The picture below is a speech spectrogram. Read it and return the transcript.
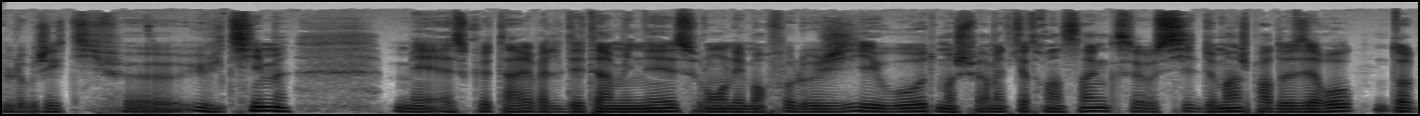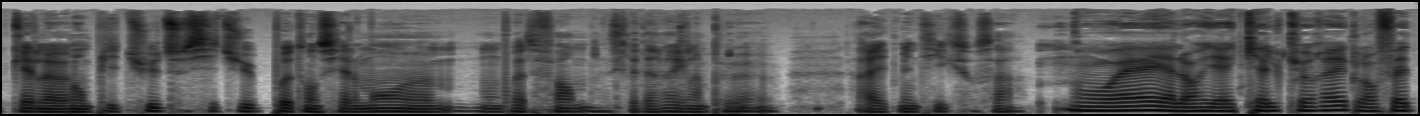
l'objectif euh, ultime, mais est-ce que tu arrives à le déterminer selon les morphologies ou autres? Moi, je fais 1m85, c'est aussi demain, je pars de zéro. Dans quelle amplitude se situe potentiellement euh, mon poids de forme? Est-ce qu'il y a des règles un peu euh, arithmétiques sur ça? Ouais, alors il y a quelques règles. En fait,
